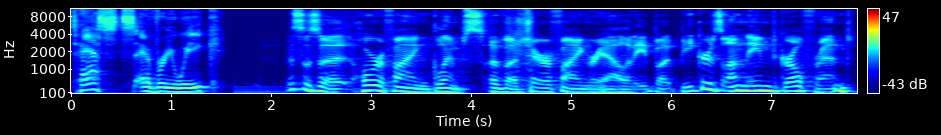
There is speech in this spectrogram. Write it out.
tests every week. This is a horrifying glimpse of a terrifying reality, but Beaker's unnamed girlfriend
